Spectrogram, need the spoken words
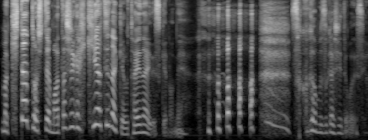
まあ来たとしても私が引き当てなきゃ歌えないですけどねそこが難しいとこですよ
